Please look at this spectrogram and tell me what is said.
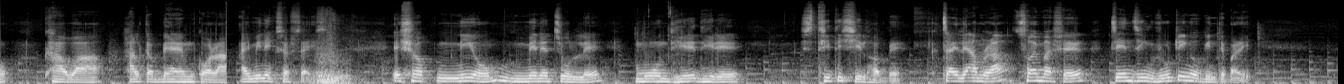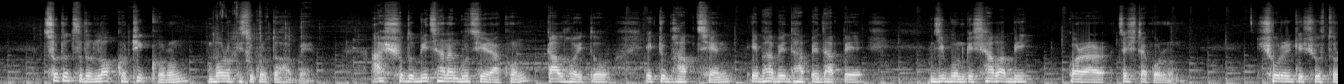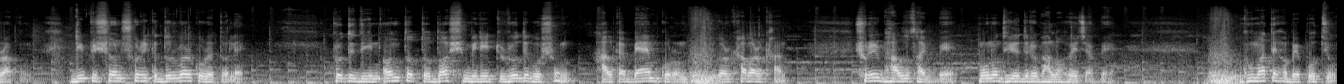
খাওয়া, হালকা ব্যায়াম করা, আই মিন এক্সারসাইজ। এসব নিয়ম মেনে চললে মন ধীরে ধীরে স্থিতিশীল হবে। চাইলে আমরা ছয় মাসের চেঞ্জিং রুটিনও কিনতে পারি। ছোট ছোট লক্ষ্য ঠিক করুন, বড় কিছু করতে হবে। আর শুধু বিছানা গুছিয়ে রাখুন, কাল হয়তো একটু ভাবছেন, এভাবে ধাপে ধাপে জীবনকে স্বাভাবিক করার চেষ্টা করুন। শরীরকে সুস্থ রাখুন। ডিপ্রেশন শরীরকে দুর্বল করে তোলে। প্রতিদিন অন্তত দশ মিনিট রোদে বসুন। হালকা ব্যায়াম করুন, পুষ্টিকর খাবার খান। শরীর ভালো থাকবে, মনও ধীরে ধীরে ভালো হয়ে যাবে। ঘুমাতে হবে প্রচুর।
